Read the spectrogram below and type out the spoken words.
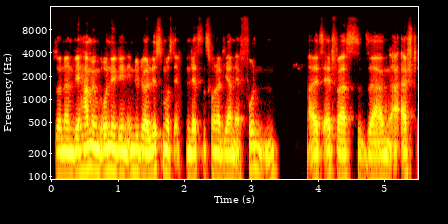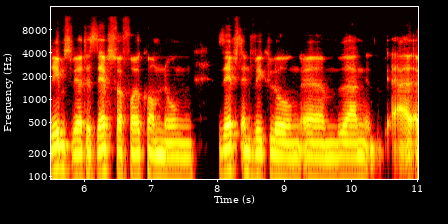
sondern wir haben im Grunde den Individualismus in den letzten 200 Jahren erfunden als etwas sozusagen erstrebenswertes, Selbstvervollkommnung, Selbstentwicklung, ähm, sagen, äh,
